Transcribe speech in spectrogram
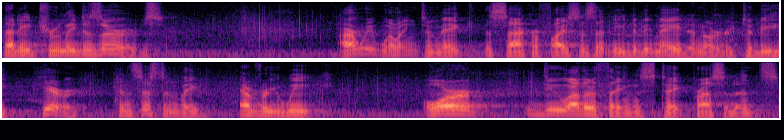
that he truly deserves? Are we willing to make the sacrifices that need to be made in order to be here consistently every week? Or do other things take precedence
